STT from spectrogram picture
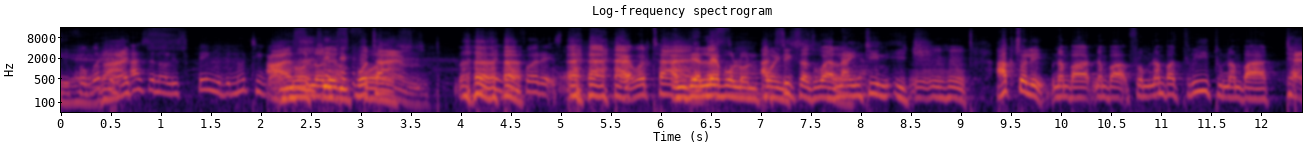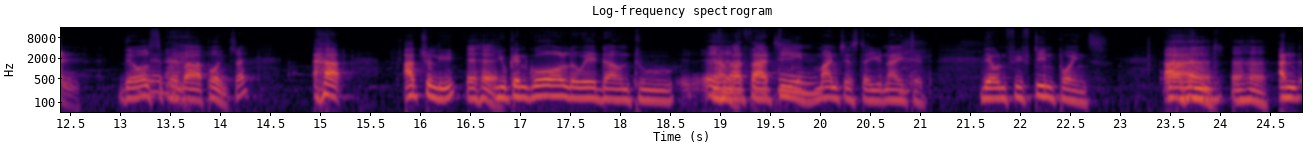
You've Yeah. forgotten Right. Arsenal is playing with the Nottingham, Arsenal is Nottingham what Forest. time? Nottingham Forest. what time? And they're level on at points. 6 as well. 19 each. Mhm. Actually, number number from number three to number ten, they all separate by points, right? Actually, Uh-huh. you can go all the way down to number Number 13, 13. Manchester United. They're on 15 points. Uh-huh, And, uh-huh. and,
